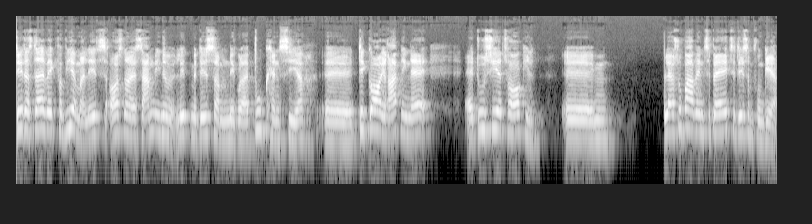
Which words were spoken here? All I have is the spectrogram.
det, der stadigvæk forvirrer mig lidt, også når jeg sammenligner lidt med det, som Nikolaj Buk han siger, øh, det går i retningen af, at du siger, Torkil, øh, lad os nu bare vende tilbage til det, som fungerer.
